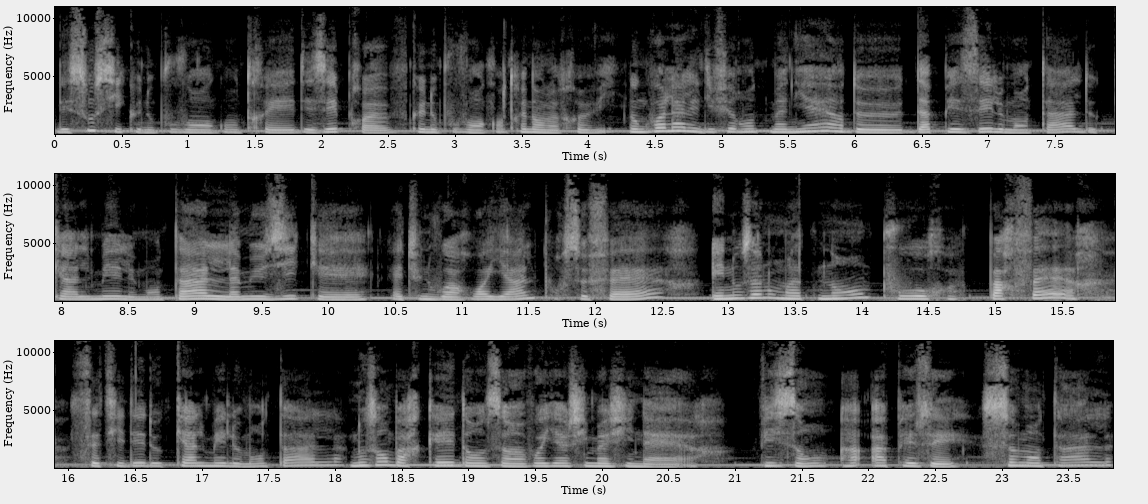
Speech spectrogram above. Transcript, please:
des soucis que nous pouvons rencontrer, des épreuves que nous pouvons rencontrer dans notre vie. Donc voilà les différentes manières de d'apaiser le mental, de calmer le mental. La musique est, est une voie royale pour ce faire. Et nous allons maintenant, pour parfaire cette idée de calmer le mental, nous embarquer dans un voyage imaginaire visant à apaiser ce mental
